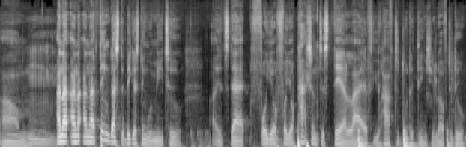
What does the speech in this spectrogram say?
um, and I and, and I think that's the biggest thing with me too. It's that for your for your passion to stay alive, you have to do the things you love to do.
